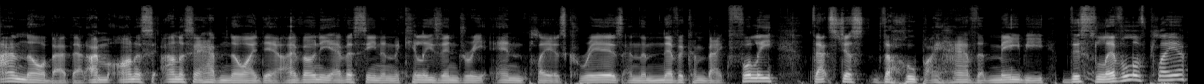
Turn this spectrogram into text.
I don't know about that. I'm honestly, honestly, I have no idea. I've only ever seen an Achilles injury end players' careers and them never come back fully. That's just the hope I have that maybe this level of player,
